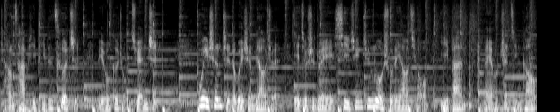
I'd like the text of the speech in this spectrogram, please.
常擦屁屁的厕纸，比如各种卷纸。卫生纸的卫生标准，也就是对细菌菌落数的要求，一般没有纸巾高。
